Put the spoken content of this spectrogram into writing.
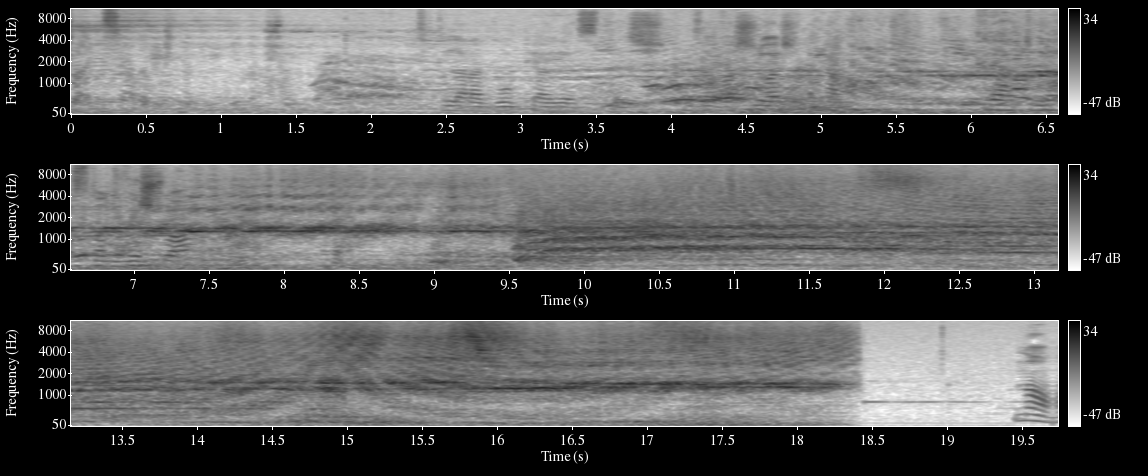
Ty Lara głupia jesteś. Zauważyłaś, że taka kreatura stąd wyszła? No.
